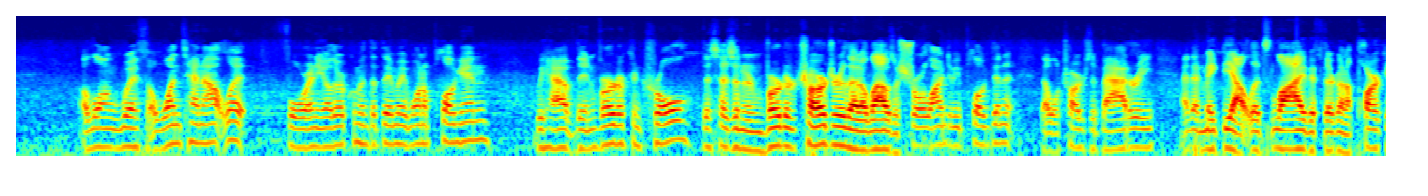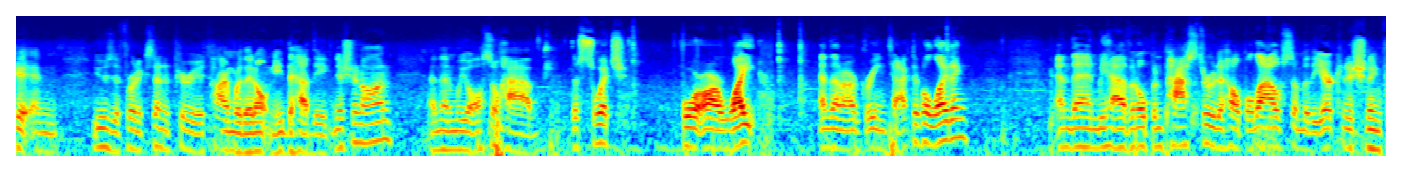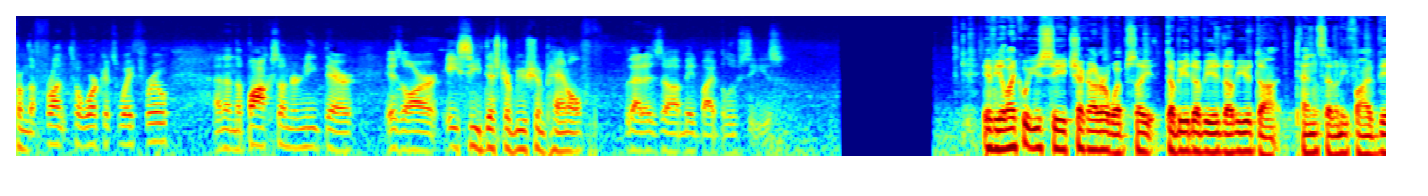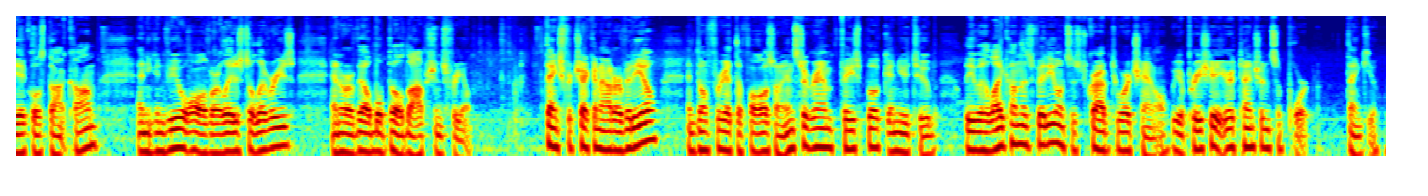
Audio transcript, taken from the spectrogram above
along with a 110 outlet for any other equipment that they may want to plug in. We have the inverter control. This has an inverter charger that allows a shoreline to be plugged in it that will charge the battery and then make the outlets live if they're going to park it and use it for an extended period of time where they don't need to have the ignition on. And then we also have the switch for our white and then our green tactical lighting. And then we have an open pass through to help allow some of the air conditioning from the front to work its way through. And then the box underneath there is our AC distribution panel that is uh, made by Blue Seas. If you like what you see, check out our website, www.1075vehicles.com, and you can view all of our latest deliveries and our available build options for you. Thanks for checking out our video, and don't forget to follow us on Instagram, Facebook, and YouTube. Leave a like on this video and subscribe to our channel. We appreciate your attention and support. Thank you.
